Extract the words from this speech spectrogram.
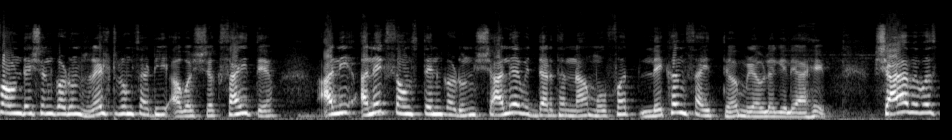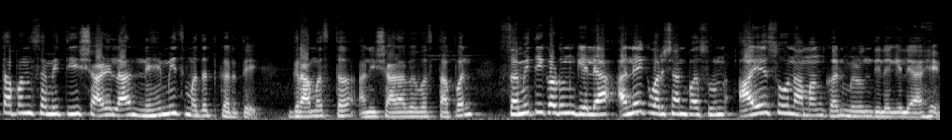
फाउंडेशनकडून रेस्ट रूमसाठी आवश्यक साहित्य आणि अनेक संस्थेंकडून शालेय विद्यार्थ्यांना मोफत लेखन साहित्य मिळवले गेले आहे. शाळा व्यवस्थापन समिती शाळेला नेहमीच मदत करते. ग्रामस्थ आणि शाळा व्यवस्थापन समितीकडून गेल्या अनेक वर्षांपासून आय एस ओ नामांकन मिळवून दिले गेले आहे.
